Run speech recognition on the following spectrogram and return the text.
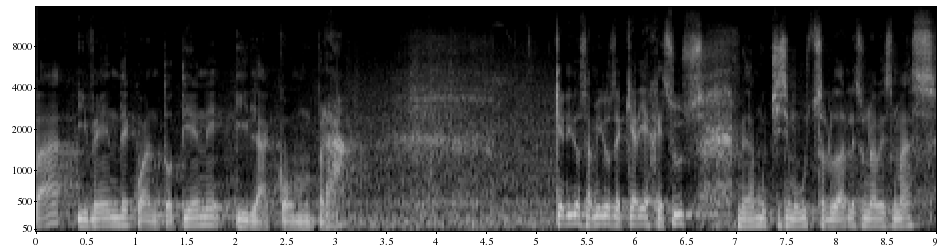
va y vende cuanto tiene y la compra. Queridos amigos de ¿Qué haría Jesús? Me da muchísimo gusto saludarles una vez más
